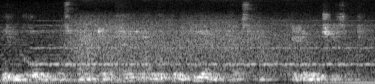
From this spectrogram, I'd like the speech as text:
un colpo sparato da terra lo colpì alla testa e lo uccise.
